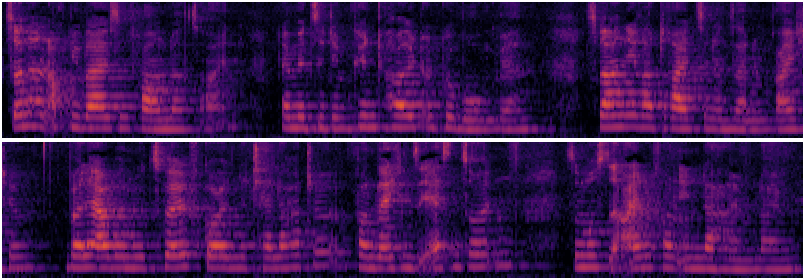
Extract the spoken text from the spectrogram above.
sondern auch die weisen Frauen dazu ein, damit sie dem Kind hold und gewogen werden. Es waren ihrer dreizehn in seinem Reiche, weil er aber nur zwölf goldene Teller hatte, von welchen sie essen sollten, so musste eine von ihnen daheim bleiben.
